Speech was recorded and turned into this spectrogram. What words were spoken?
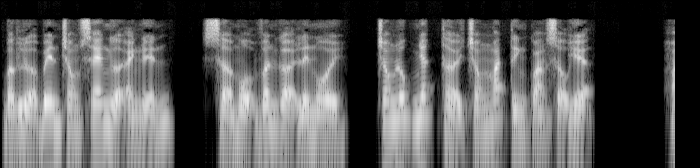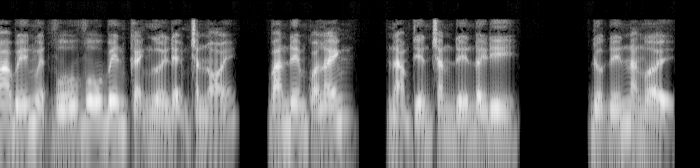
Bậc lửa bên trong xe ngựa anh đến, sở mộ vân gợi lên ngôi, trong lúc nhất thời trong mắt tinh quang sậu hiện. Hoa bế nguyệt vỗ vỗ bên cạnh người đệm chăn nói, ban đêm quá lạnh, nằm tiến chăn đến đây đi. Được đến nàng mời,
